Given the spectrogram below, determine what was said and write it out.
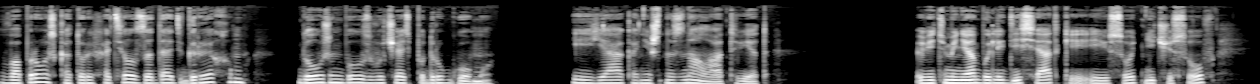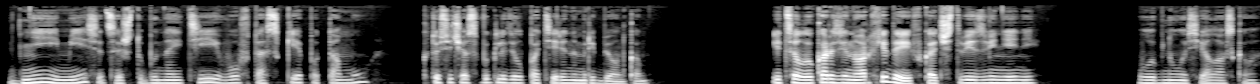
Вопрос, который хотел задать Грехом, должен был звучать по-другому. И я, конечно, знала ответ. Ведь у меня были десятки и сотни часов, дни и месяцы, чтобы найти его в тоске по тому, кто сейчас выглядел потерянным ребенком. И целую корзину орхидей в качестве извинений. Улыбнулась я ласково.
